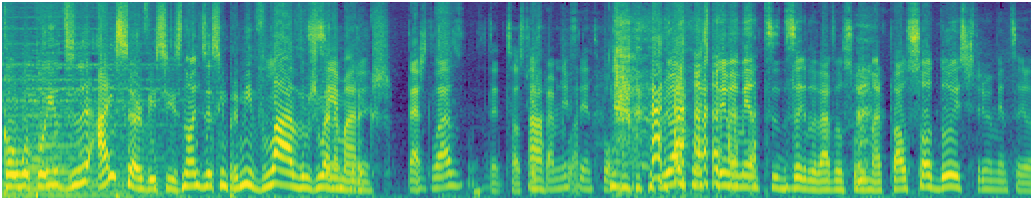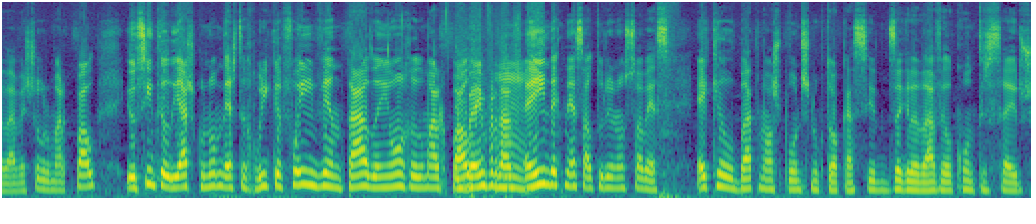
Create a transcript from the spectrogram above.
Com o apoio de iServices. Não olhes assim para mim, de lado, Joana Sempre. Marques. Estás de lado, só se vês Ah, para a minha claro. frente. Bom, melhor que um extremamente desagradável sobre o Marco Paulo, só dois extremamente desagradáveis sobre o Marco Paulo. Eu sinto, aliás, que o nome desta rubrica foi inventado em honra do Marco Paulo. Bem verdade. Hum. Ainda que nessa altura eu não soubesse. É que ele bate maus pontos no que toca a ser desagradável com terceiros.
